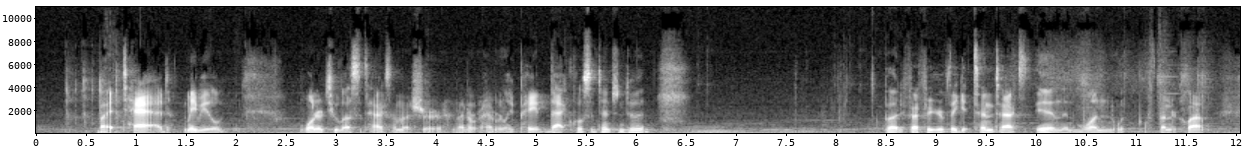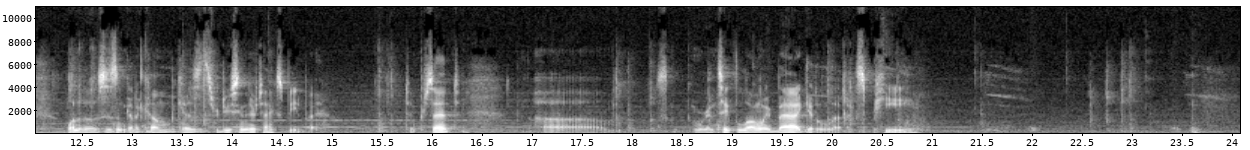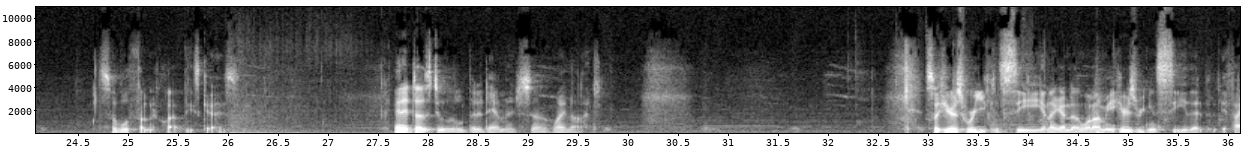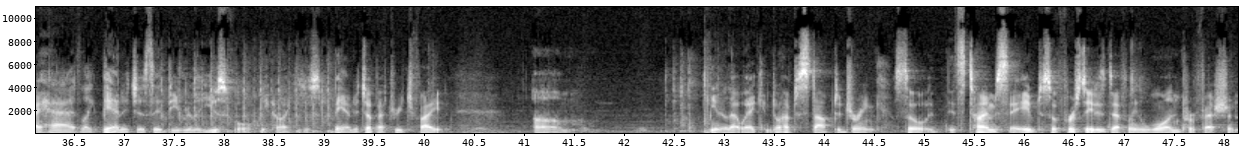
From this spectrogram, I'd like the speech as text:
by a tad. Maybe it'll one or two less attacks. I'm not sure. I don't haven't really paid that close attention to it. But if I figure if they get 10 attacks in, then one with Thunderclap, one of those isn't going to come because it's reducing their attack speed by 10%. Um, we're going to take the long way back, get a little XP. So we'll Thunderclap these guys. And it does do a little bit of damage, so why not? So here's where you can see, and I got another one on me. Here's where you can see that if I had like bandages, they'd be really useful. You know, I could just bandage up after each fight. Um, you know, that way I can don't have to stop to drink. So it, it's time saved. So first aid is definitely one profession,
